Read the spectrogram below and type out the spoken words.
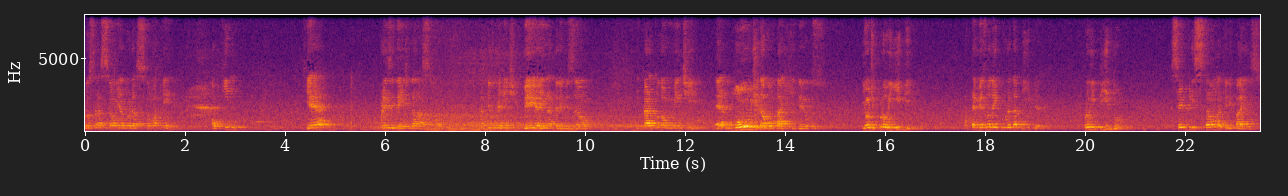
prostração e adoração a quem? Ao Kim, que é o presidente da nação. Aquilo que a gente vê aí na televisão, cara totalmente é, longe da vontade de Deus e onde proíbe até mesmo a leitura da Bíblia. Proibido ser cristão naquele país.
